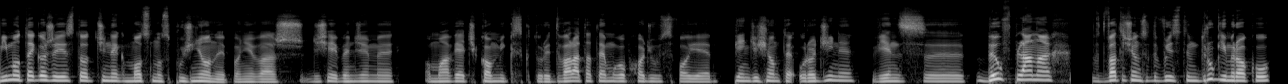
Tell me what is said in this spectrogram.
mimo tego, że jest to odcinek mocno spóźniony, ponieważ dzisiaj będziemy omawiać komiks, który dwa lata temu obchodził swoje 50. urodziny, więc y, był w planach w 2022 roku,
